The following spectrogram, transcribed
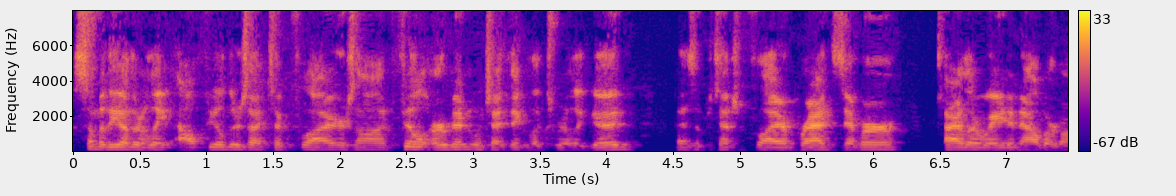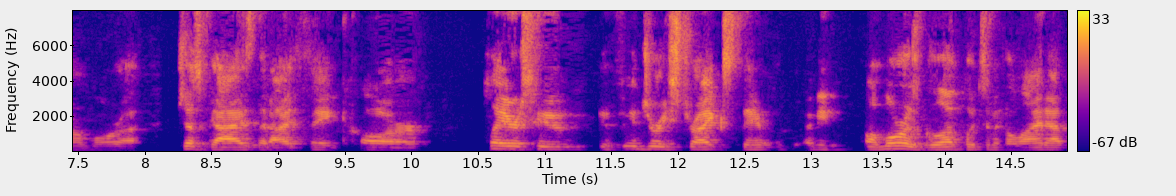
some of the other late outfielders I took flyers on. Phil Ervin, which I think looks really good as a potential flyer. Brad Zimmer, Tyler Wade, and Albert Almora. Just guys that I think are players who, if injury strikes, they I mean, Almora's glove puts him in the lineup.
